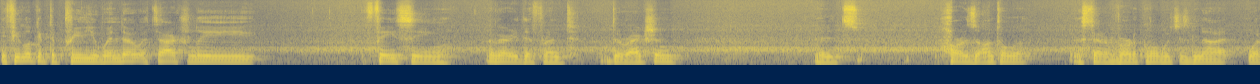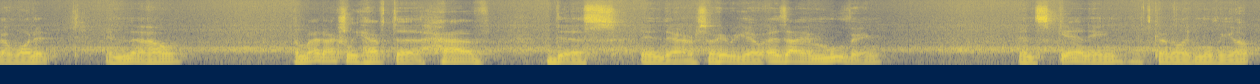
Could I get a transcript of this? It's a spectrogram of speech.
If you look at the preview window, it's actually facing a very different direction. It's horizontal instead of vertical, which is not what I wanted. And now I might actually have to have this in there. So here we go. As I am moving and scanning, it's kind of like moving up.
